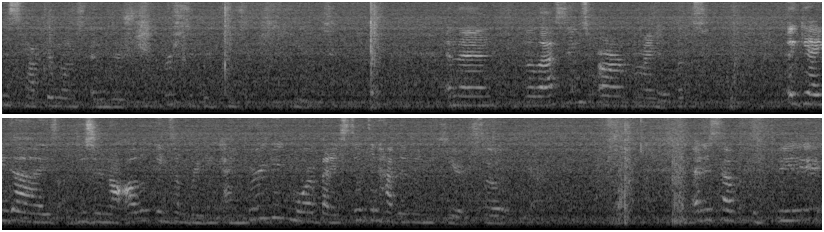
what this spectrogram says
this captain ones, and they're super, super cute. And then the last things are my notebooks. Again, guys, these are not all the things I'm bringing. I'm bringing more, but I still didn't have them in here. So, yeah. I just have the big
